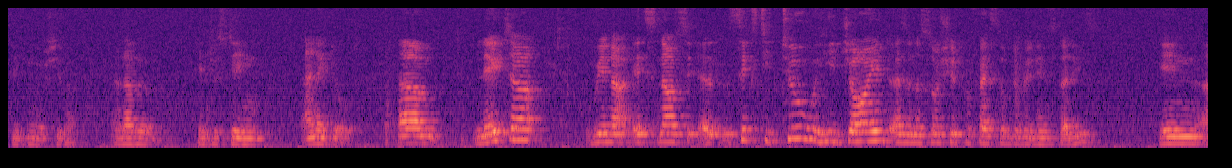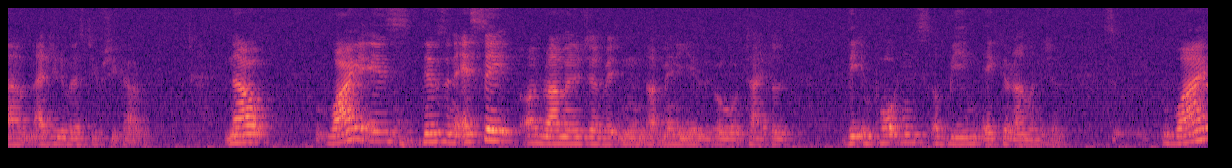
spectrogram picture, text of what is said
speaking of Shiva. Another interesting anecdote. Um, later, we now, it's now uh, 62, he joined as an associate professor of Dravidian studies in, um, at University of Chicago. Now, why is there was an essay on Ramanujan written not many years ago titled "The Importance of Being A.K. Ramanujan." So why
